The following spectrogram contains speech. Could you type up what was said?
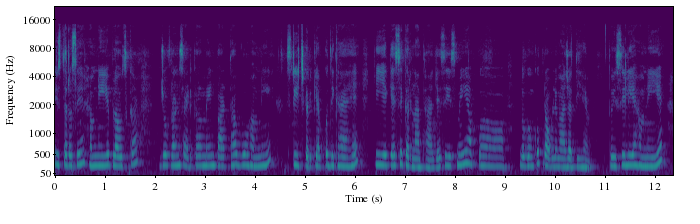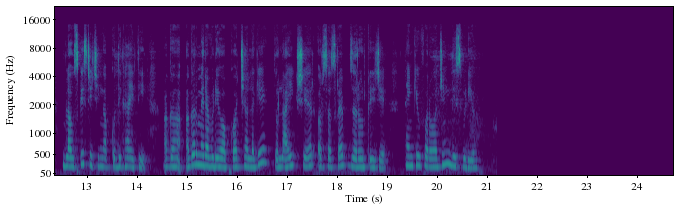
इस तरह से हमने ये ब्लाउज़ का जो फ्रंट साइड का मेन पार्ट था, वो हमने स्टिच करके आपको दिखाया है कि ये कैसे करना था। जैसे इसमें ही आप लोगों को प्रॉब्लम आ जाती है। तो इसीलिए हमने ये ब्लाउज़ की स्टिचिंग आपको दिखाई थी। अगर अगर मेरा वीडियो आपको अच्छा लगे तो लाइक, शेयर और सब्सक्राइब ज़रूर कीजिए। Thank you for watching this video.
